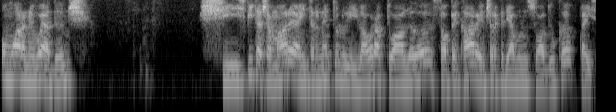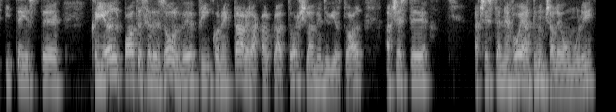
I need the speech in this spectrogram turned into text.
omoară nevoia adânci și ispita cea mare a internetului la ora actuală sau pe care încearcă diavolul să o aducă ca ispite este că el poate să rezolve prin conectare la calculator și la mediul virtual aceste, aceste nevoi adânci ale omului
